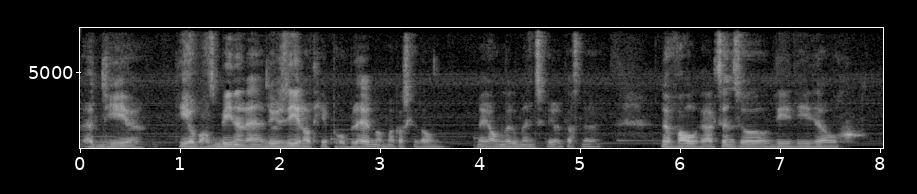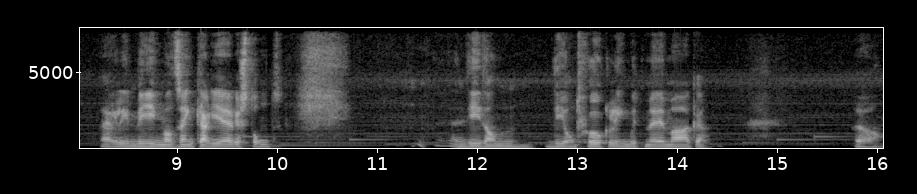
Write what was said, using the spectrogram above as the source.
En die, die was binnen, hè, dus die had geen problemen. Maar als je dan met andere mensen werkt, als de, de Valgaards en zo, die, die al eigenlijk in het begin van zijn carrière stond. En die dan die ontgoocheling moet meemaken. Ja,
